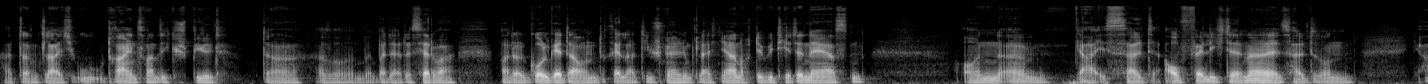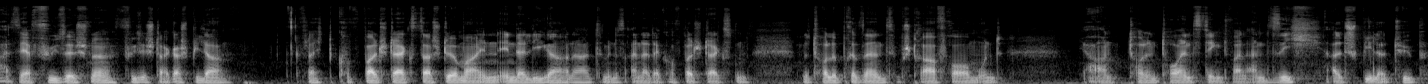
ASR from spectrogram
hat dann gleich U23 gespielt. Da, also bei der Reserva war der Goalgetter und relativ schnell im gleichen Jahr noch debütierte in der ersten. Und ähm, ja, ist halt auffällig, der ne, ist halt so ein ja, sehr physisch, ne, physisch starker Spieler. Vielleicht Kopfballstärkster Stürmer in, in der Liga oder zumindest einer der Kopfballstärksten. Eine tolle Präsenz im Strafraum und ja, einen tollen Torinstinkt, weil an sich als Spielertyp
